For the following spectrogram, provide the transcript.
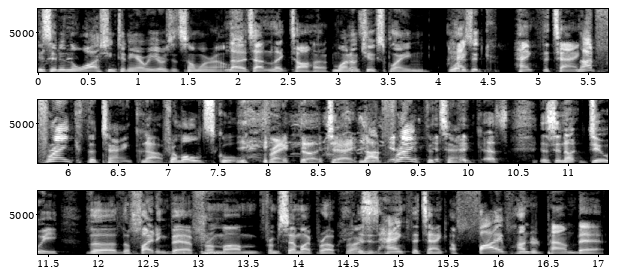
is it in the Washington area or is it somewhere else? No, it's out in Lake Tahoe. Why don't you explain? What is it? Hank the Tank. Not Frank the Tank. No. From old school. Frank the Tank. Not Frank the Tank. Yes, yes, and not Dewey, the the fighting bear from um, from semi pro. Right. This is Hank the Tank, a 500 pound bear.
